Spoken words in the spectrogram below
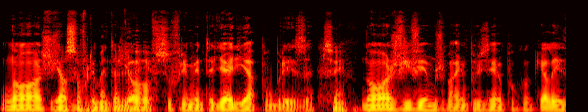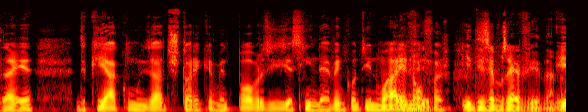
Nós, e ao sofrimento alheio. E ao sofrimento alheio e à pobreza. Sim. Nós vivemos bem, por exemplo, com aquela ideia de que há comunidades historicamente pobres e assim devem continuar é e não faz... e dizemos é a vida é? E,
